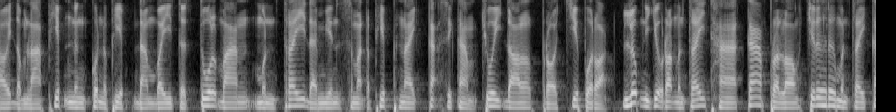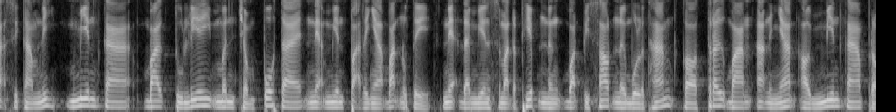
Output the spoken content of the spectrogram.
ដោយតម្លាភាពនិងគុណភាព ដើម្បីទទួលបានមន្ត្រីដែលមានសមត្ថភាពផ្នែកកសិកម្មជួយដល់ប្រជាពលរដ្ឋ លោកនាយករដ្ឋមន្ត្រីថាការប្រឡងជ្រើសរើសមន្ត្រីកសិកម្មនេះមានការបើកទូលាយមិនចំពោះតែអ្នកមានបរិញ្ញាបត្រនោះទេអ្នកដែលមានសមត្ថភាពនិងបទពិសោធន៍នៅមូលដ្ឋានក៏ត្រូវបានអនុញ្ញាតឲ្យមានការប្រ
